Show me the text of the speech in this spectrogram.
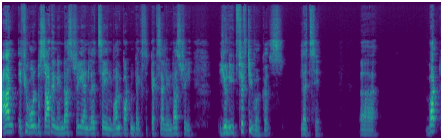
And if you want to start an industry, and let's say in one cotton tex- textile industry, you need 50 workers, let's say. Uh, but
